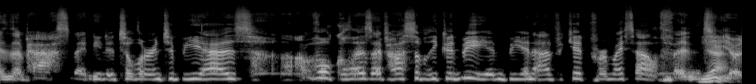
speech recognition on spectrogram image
in the past. I needed to learn to be as uh, vocal as I possibly could be and be an advocate for myself and Yeah. you know,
